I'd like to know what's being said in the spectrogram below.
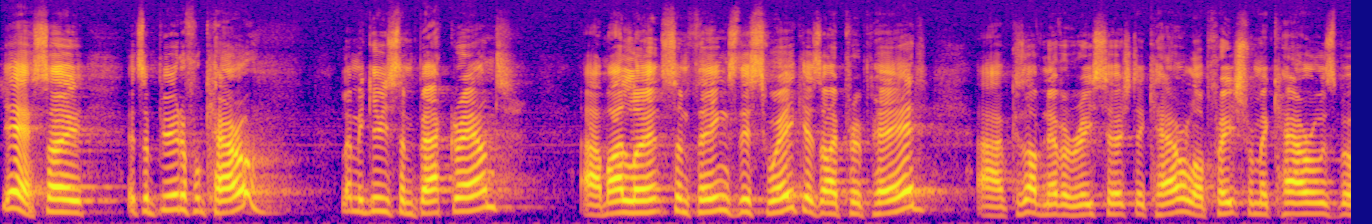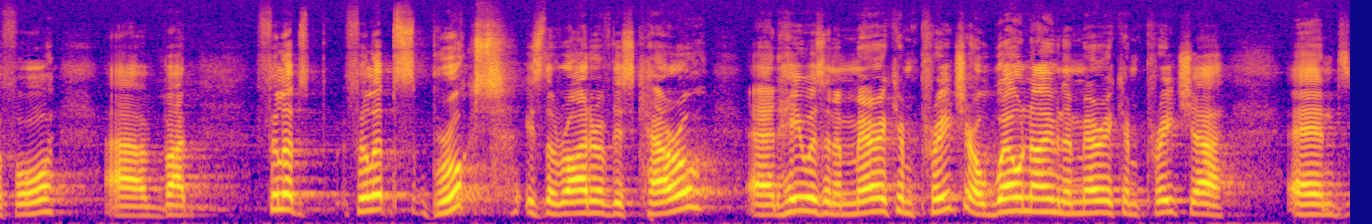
yeah, so it's a beautiful carol. Let me give you some background. Um, I learnt some things this week as I prepared because uh, I've never researched a carol or preached from a carols before. Uh, but Phillips, Phillips Brooks is the writer of this carol and he was an American preacher, a well known American preacher. And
